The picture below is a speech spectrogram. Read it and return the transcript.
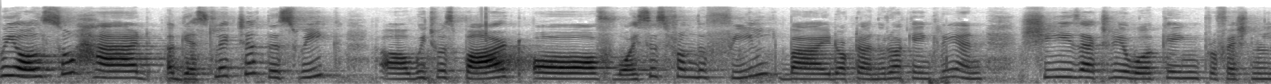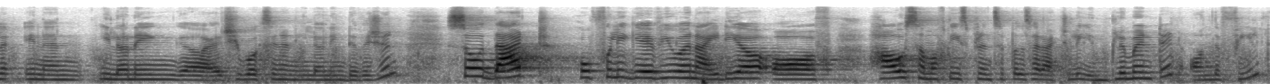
We also had a guest lecture this week uh, which was part of Voices from the Field by Dr. Anura Kenkre and she is actually a working professional in an e-learning, uh, she works in an e-learning division. So that hopefully gave you an idea of how some of these principles are actually implemented on the field.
